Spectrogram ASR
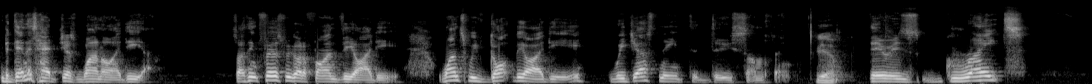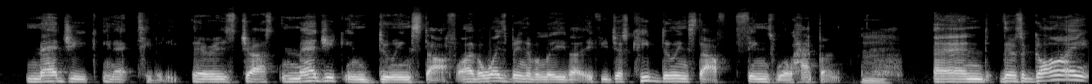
But Dennis had just one idea. So I think first we've got to find the idea. Once we've got the idea, we just need to do something. Yeah. There is great magic in activity. There is just magic in doing stuff. I've always been a believer if you just keep doing stuff, things will happen. Mm. And there's a guy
